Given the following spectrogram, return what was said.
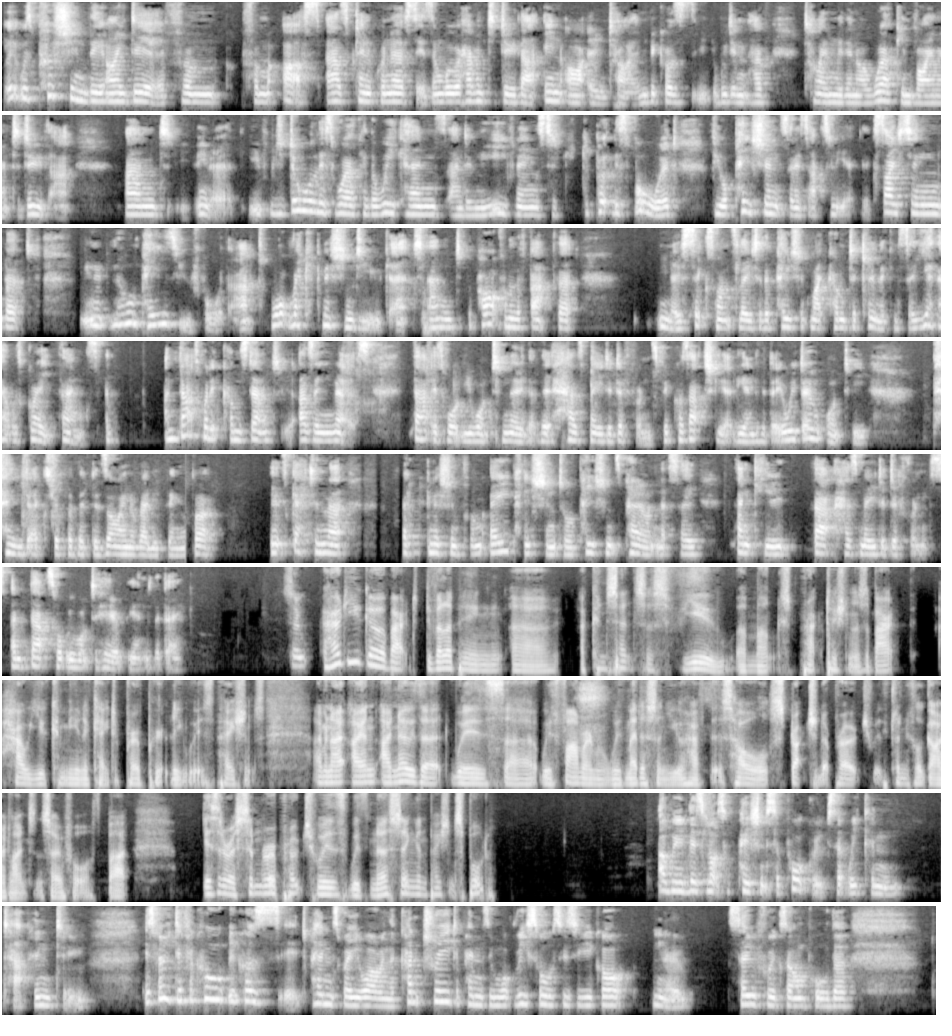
It was pushing the idea from from us as clinical nurses, and we were having to do that in our own time because we didn't have time within our work environment to do that. And you know, you do all this work in the weekends and in the evenings to, to put this forward for your patients, and it's absolutely exciting. But you know, no one pays you for that. What recognition do you get? And apart from the fact that, you know, six months later, the patient might come to clinic and say, yeah, that was great, thanks. And, and that's what it comes down to as a nurse. That is what you want to know that it has made a difference because actually, at the end of the day, we don't want to be paid extra for the design of anything, but it's getting that recognition from a patient or a patient's parent that say, thank you, that has made a difference. And that's what we want to hear at the end of the day. So, how do you go about developing uh, a consensus view amongst practitioners about how you communicate appropriately with patients? I mean, I I, I know that with uh, with pharma and with medicine, you have this whole structured approach with clinical guidelines and so forth. But is there a similar approach with with nursing and patient support? I mean, there's lots of patient support groups that we can tap into. It's very difficult because it depends where you are in the country, depends on what resources you got. You know, so for example, the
